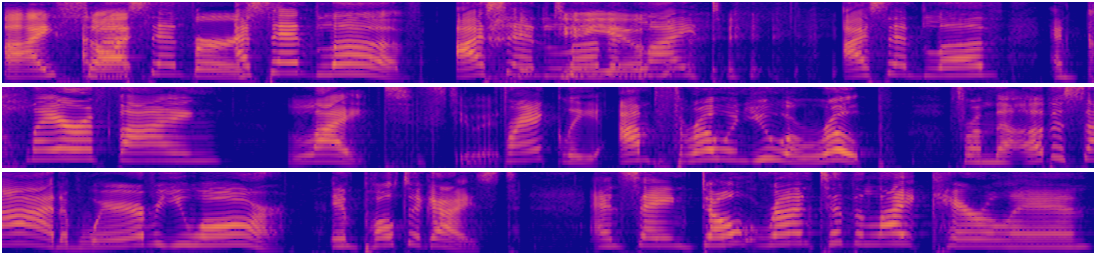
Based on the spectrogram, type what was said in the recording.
I And saw I it send first. I send love. I send love you? and light. I send love and clarifying light. Let's do it. Frankly, I'm throwing you a rope from the other side of wherever you are in Poltergeist and saying, Don't run to the light, Carol Anne.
